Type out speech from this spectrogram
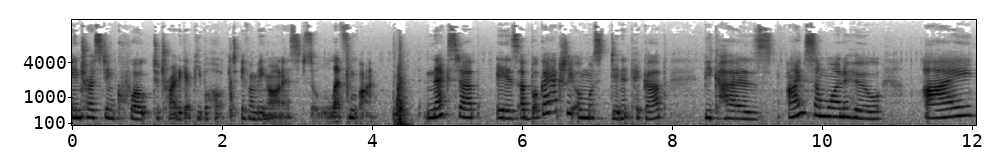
interesting quote to try to get people hooked, if I'm being honest. So let's move on. Next up is a book I actually almost didn't pick up because I'm someone who I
